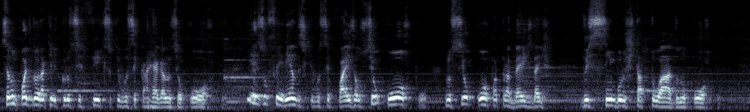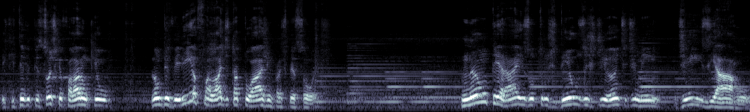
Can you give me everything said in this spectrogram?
Você não pode adorar aquele crucifixo que você carrega no seu corpo. E as oferendas que você faz ao seu corpo, no seu corpo, através das, dos símbolos tatuados no corpo. E que teve pessoas que falaram que eu não deveria falar de tatuagem para as pessoas. Não terás outros deuses diante de mim, diz Yahweh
